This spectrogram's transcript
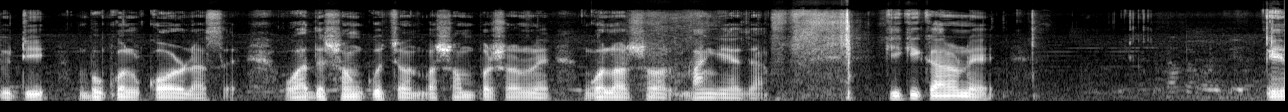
দুইটি বুকল কর্ড আছে। উহাদের সংকোচন বা সম্প্রসারণে গলার স্বর ভাঙ্গিয়া যায়। কী কী কারণে এই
